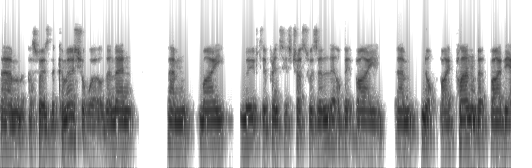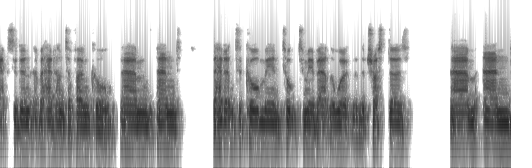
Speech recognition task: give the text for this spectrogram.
um, I suppose the commercial world, and then. Um, my move to the Prince's Trust was a little bit by um, not by plan, but by the accident of a headhunter phone call, um, and the headhunter called me and talked to me about the work that the trust does. And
